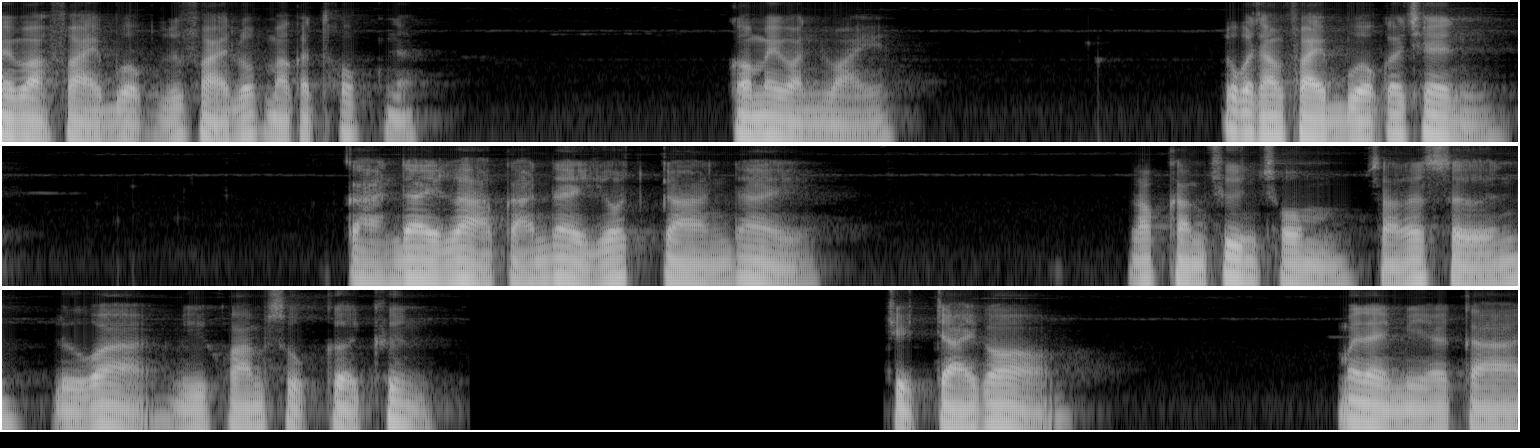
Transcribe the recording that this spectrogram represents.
ไม่ว่าฝ่ายบวกหรือฝ่ายลบมากระทบนะก็ไม่หวั่นไหวโลกธรรมฝ่ายบวกก็เช่น การได้ลาบการได้ยศการได้รับคำชื่นชม สารเสริญหรือว่ามีความสุขเกิดขึ้น จิตใจก็ไม่ได้มีอาการ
